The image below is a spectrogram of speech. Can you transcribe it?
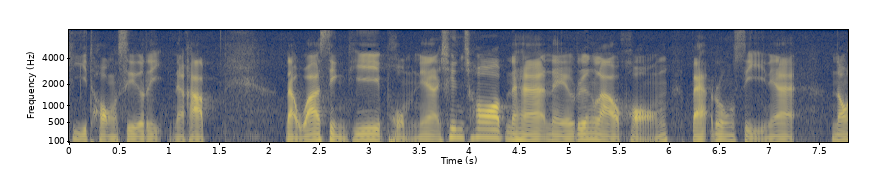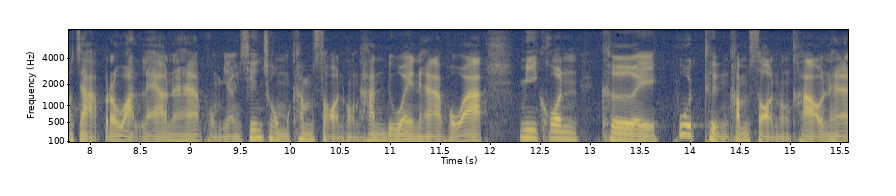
ทีทองสิรินะครับแต่ว่าสิ่งที่ผมเนี่ยชื่นชอบนะฮะในเรื่องราวของแปะโรงสีเนี่ยนอกจากประวัติแล้วนะฮะผมยังชื่นชมคำสอนของท่านด้วยนะฮะเพราะว่ามีคนเคยพูดถึงคำสอนของเขานะฮะ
